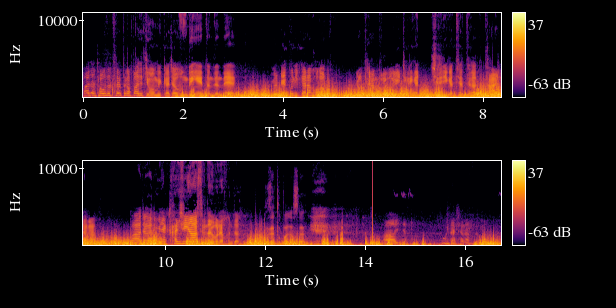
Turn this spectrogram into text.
빠져 저기서 트랙터가 빠졌지 뭡니까? 저 웅댕이에 있던 데인데 이걸 메꾸니까는 거가 옆에는 물이 고여 있지 그러니까 지르니까 트랙터가 다 알다가 빠져가지고 그냥 간신히 나왔습니다 이번에 혼자서. 그새 또 빠졌어요? 아 이제 속이 다 시원합니다.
